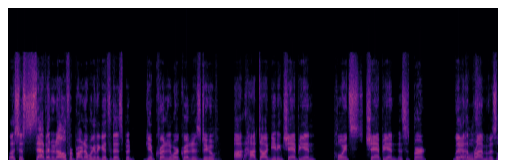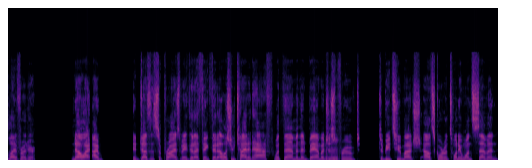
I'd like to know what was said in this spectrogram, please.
Let's just seven and zero oh for Burn. Now we're going to get to this, but give credit where credit is due. Uh, hot dog eating champion, points champion. This is Burn, living yeah. the prime of his life right here. No, I, I it doesn't surprise me that I think that LSU tied at half with them, and then Bama just mm-hmm. proved to be too much. Outscored on 21 7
